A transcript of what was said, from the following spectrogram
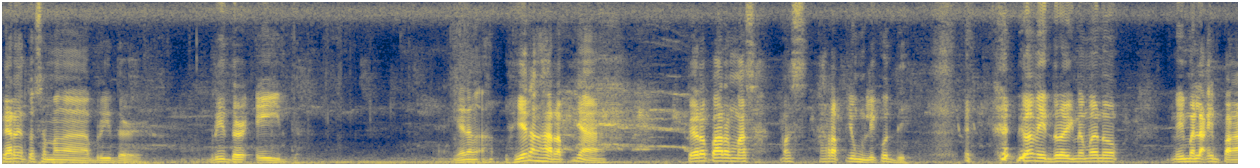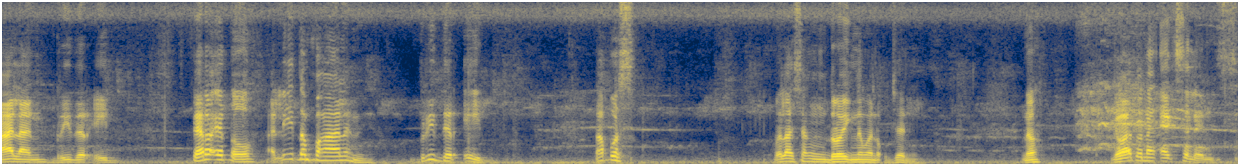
Pero ito sa mga breeder, breeder aid. Yan ang, yan ang harap niya. Pero parang mas mas harap yung likod eh. Di ba may drawing na manok, may malaking pangalan, breeder aid. Pero ito, aliit ang pangalan eh. Breeder aid. Tapos, wala siyang drawing na manok dyan eh. No? Gawa to ng excellence.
